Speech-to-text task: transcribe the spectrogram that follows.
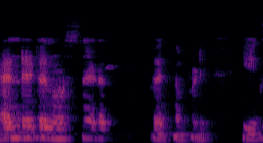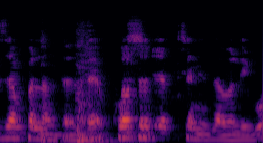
ಹ್ಯಾಂಡ್ ರೈಟನ್ ನೋಟ್ಸ್ನ ಇಡಕ್ ಪ್ರಯತ್ನ ಪಡಿ. ಈ ಎಕ್ಸಾಂಪಲ್ ಅಂತಂದ್ರೆ ಕೋರ್ ಸಬ್ಜೆಕ್ಟ್ಸ್ ಏನಿದಾವಲ್ಲ ಇವು?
